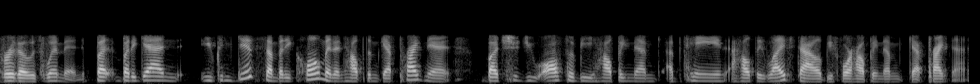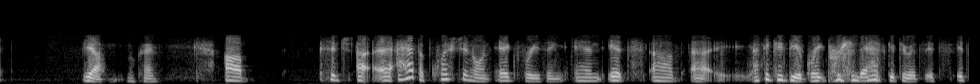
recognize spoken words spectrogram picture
for those women. But but again, you can give somebody Clomid and help them get pregnant, but should you also be helping them obtain a healthy lifestyle before helping them get pregnant? Yeah. Okay. Uh, since uh, I have a question on egg freezing, and it's uh, uh, I think you'd be a great person to ask it to. It's it's it's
